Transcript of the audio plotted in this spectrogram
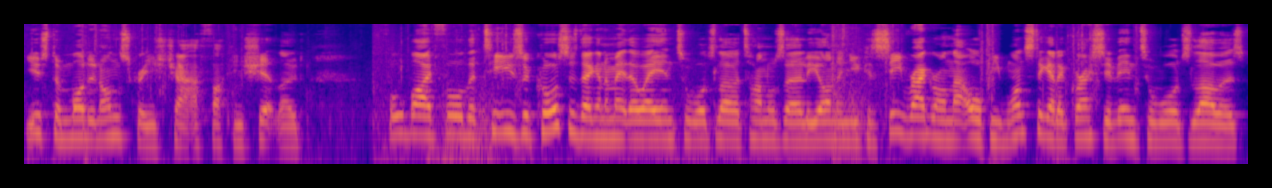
Used to modding on-screens chat a fucking shitload. 4x4 the T's, of course, as they're going to make their way in towards lower tunnels early on. And you can see Ragga on that AWP. He wants to get aggressive in towards lowers.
